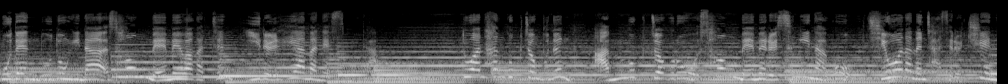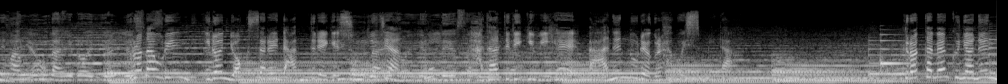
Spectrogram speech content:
고된 노동이나 성매매와 같은 일을 해야만 했습니다. 또한 한국 정부는 암묵적으로 성매매를 승인하고 지원하는 자세를 취했는데요. 그러나 우린 이런 역사를 남들에게 숨기지 않고 받아들이기 위해 많은 노력을 하고 있습니다. 그렇다면 그녀는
